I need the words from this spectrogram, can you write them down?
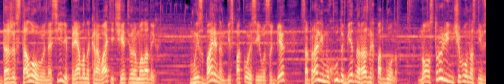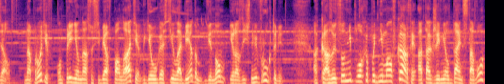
даже в столовую носили прямо на кровати четверо молодых. Мы с барином, беспокоясь о его судьбе, собрали ему худо-бедно разных подгонов. Но Строри ничего у нас не взял. Напротив, он принял нас у себя в палате, где угостил обедом, вином и различными фруктами. Оказывается, он неплохо поднимал в карты, а также имел дань с того,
